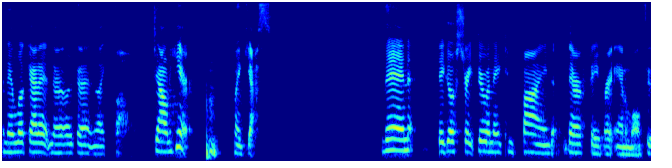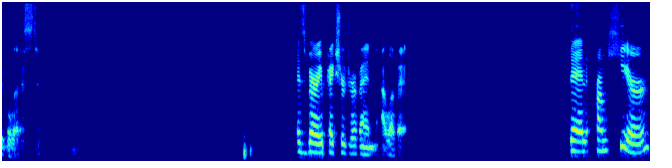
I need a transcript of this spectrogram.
And they look at it and they're at it and like, oh, down here. I'm like, yes. Then they go straight through and they can find their favorite animal through the list. It's very picture driven. I love it. Then from here,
